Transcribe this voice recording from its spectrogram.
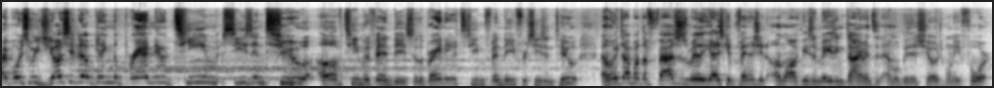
Alright boys, so we just ended up getting the brand new Team Season 2 of Team Affinity. So the brand new Team Affinity for Season 2. And let me talk about the fastest way that you guys can finish and unlock these amazing diamonds in MLB The Show 24.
